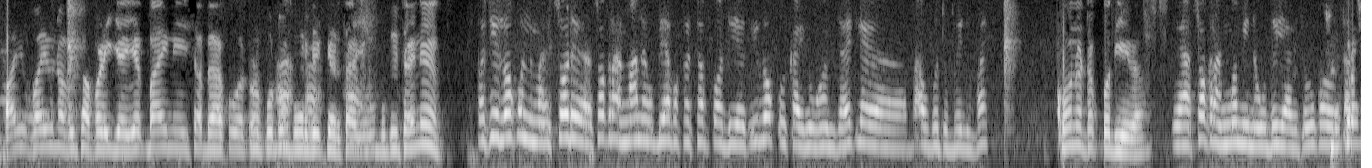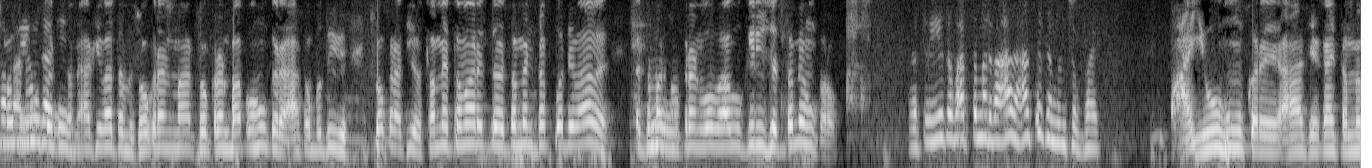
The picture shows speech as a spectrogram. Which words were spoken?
ભાઈ ભાઈ ના વિખા પડી જાય. એક બાઈ ની હિસાબે આખું અટણ કુટુંબ ફેર વિખેર થાય એવું બધું થાય ને? પછી લોકો છોડે છોકરા માને બે વખત ઠપકો દે એ લોકો કઈ નું સમજાય. એટલે આવું બધું બન્યું ભાઈ. કોને ઠપકો દે એવા? છોકરાની મમ્મી ને ઉદય આવી તો હું કહું છોકરાને સમજાવી તમે આખી વાત તમે છોકરાને માં છોકરાને બાપો શું કરે? આ તો બધું છોકરા થયો. તમે તમારે તમે ઠપકો દેવા આવે તો તમારા છોકરાને આવું કર્યું છે તમે શું કરો? તો એ તો વાત તમારી વાત સાચી છે મનસુખભાઈ. ભાઈઓ શું કરે? આ જે કાઈ તમે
